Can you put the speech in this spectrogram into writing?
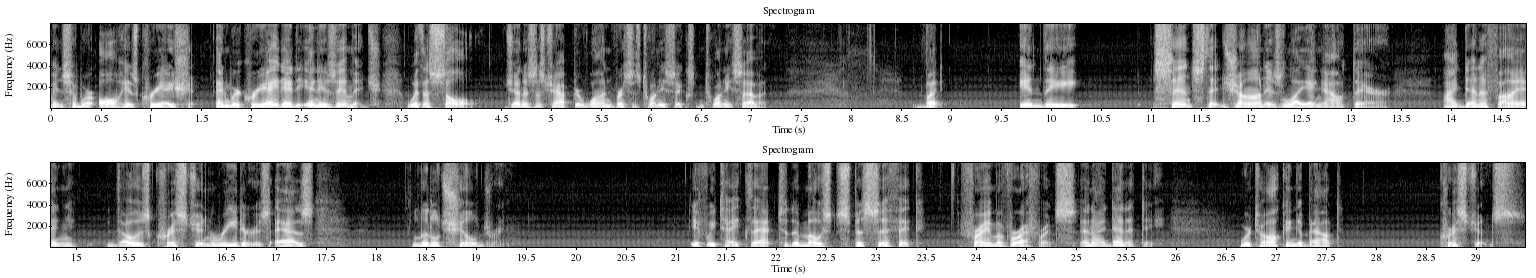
Mean, so we're all his creation. And we're created in his image with a soul. Genesis chapter 1, verses 26 and 27. But in the sense that John is laying out there, identifying those Christian readers as little children, if we take that to the most specific frame of reference and identity, we're talking about Christians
